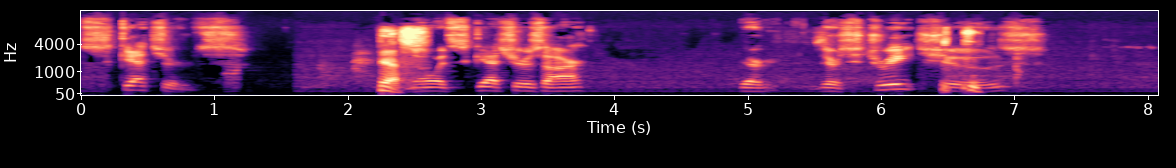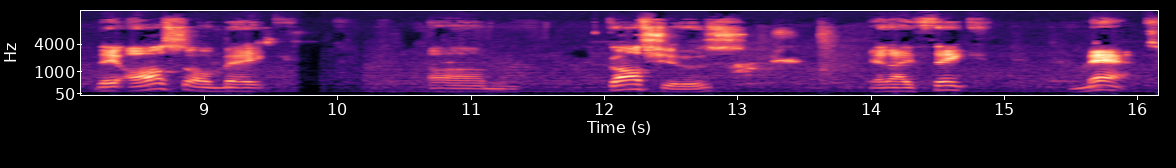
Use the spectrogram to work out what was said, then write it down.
Skechers. Yes. You know what Skechers are? They're they're street shoes. They also make um, golf shoes, and I think Matt,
